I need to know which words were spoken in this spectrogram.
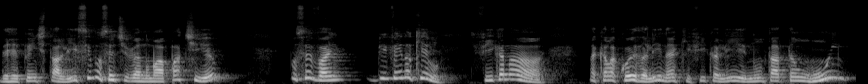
de repente está ali, se você estiver numa apatia, você vai vivendo aquilo, fica na, naquela coisa ali, né, que fica ali, não está tão ruim,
